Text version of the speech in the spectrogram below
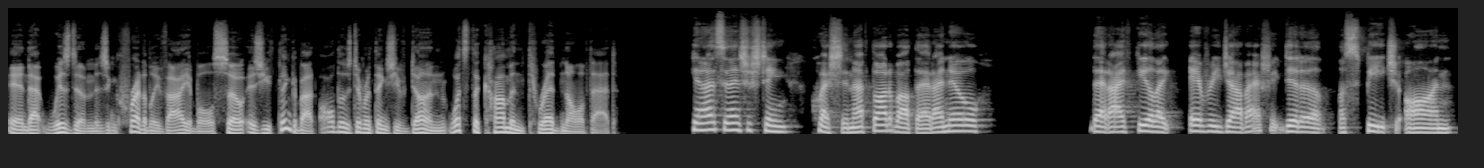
And that wisdom is incredibly valuable. So, as you think about all those different things you've done, what's the common thread in all of that? Yeah, that's an interesting question. I've thought about that. I know that I feel like every job, I actually did a, a speech on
